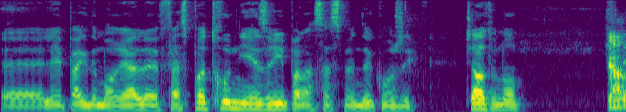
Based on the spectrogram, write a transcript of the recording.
l'Impact de Montréal ne fasse pas trop de niaiseries pendant sa semaine de congé. Ciao tout le monde. Ciao.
